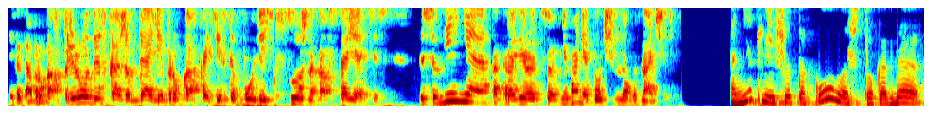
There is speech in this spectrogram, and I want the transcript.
в руках природы, скажем, да, или в руках каких-то более сложных обстоятельств. То есть умение контролировать свое внимание, это очень много значит. А нет ли еще такого, что когда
